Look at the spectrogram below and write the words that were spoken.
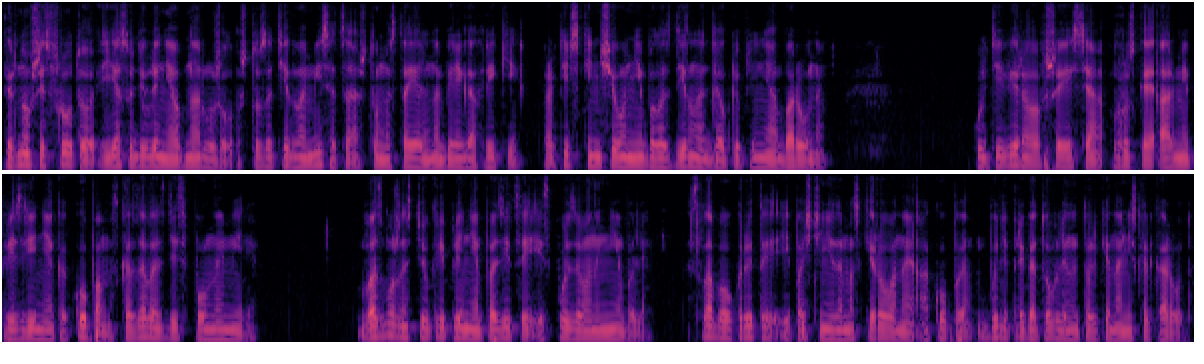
Вернувшись в роту, я с удивлением обнаружил, что за те два месяца, что мы стояли на берегах реки, практически ничего не было сделано для укрепления обороны. Культивировавшееся в русской армии презрение к окопам сказалось здесь в полной мере. Возможности укрепления позиций использованы не были. Слабо укрытые и почти не замаскированные окопы были приготовлены только на несколько рот.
